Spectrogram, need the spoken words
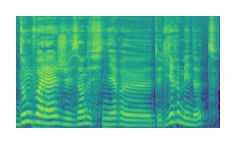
Donc voilà, je viens de finir euh, de lire mes notes.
